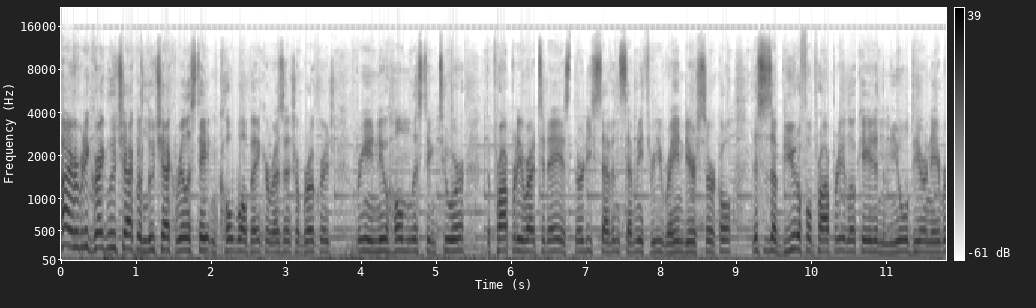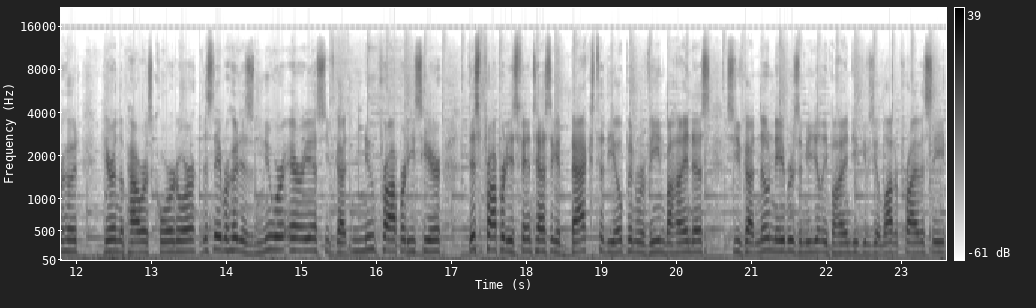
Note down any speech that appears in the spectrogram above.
Hi everybody, Greg Luczak with Luczak Real Estate and Coldwell Banker Residential Brokerage, bringing a new home listing tour. The property we're at today is 3773 Reindeer Circle. This is a beautiful property located in the Mule Deer neighborhood here in the Powers Corridor. This neighborhood is newer area, so you've got new properties here. This property is fantastic. It backs to the open ravine behind us, so you've got no neighbors immediately behind you. It gives you a lot of privacy,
